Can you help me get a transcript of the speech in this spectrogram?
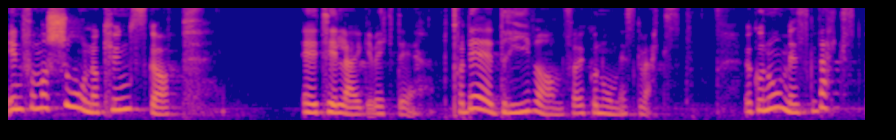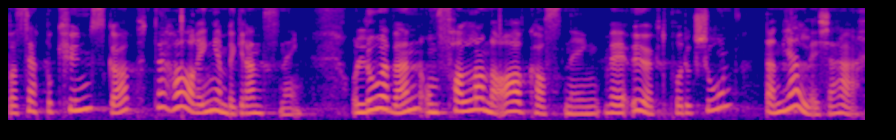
Informasjon og kunnskap er i tillegg viktig. For det er driveren for økonomisk vekst. Økonomisk vekst basert på kunnskap det har ingen begrensning. Og loven om fallende avkastning ved økt produksjon den gjelder ikke her.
